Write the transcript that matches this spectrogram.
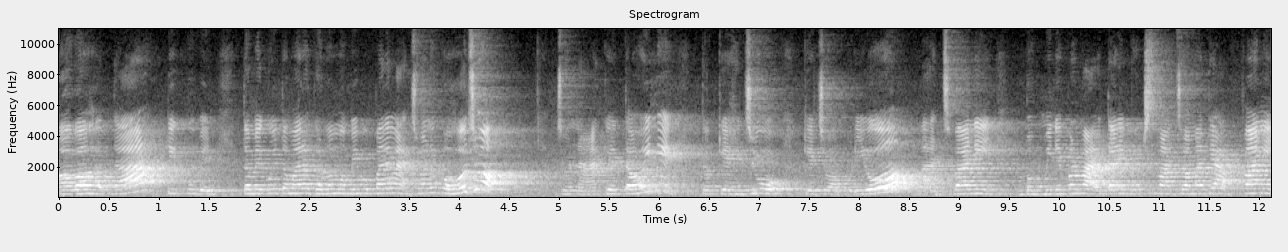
આવા હતા ટીકુબેન તમે કોઈ તમારા ઘરમાં મમ્મી પપ્પાને વાંચવાનું કહો છો? જો ના કહેતા હોય ને, તો કહેજો કે ચોપડીઓ વાંચવાની. મમ્મીને પણ વાર્તાની બુક્સ વાંચવા માટે આપવાની.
